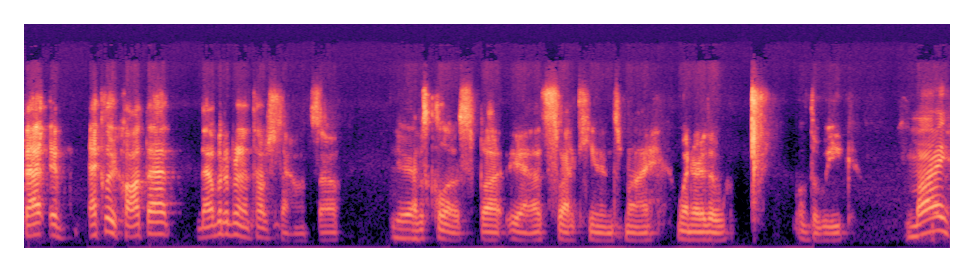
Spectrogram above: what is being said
that if Ekeler caught that, that would have been a touchdown. So yeah, that was close. But yeah, that's why Keenan's my winner of the of the week. My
